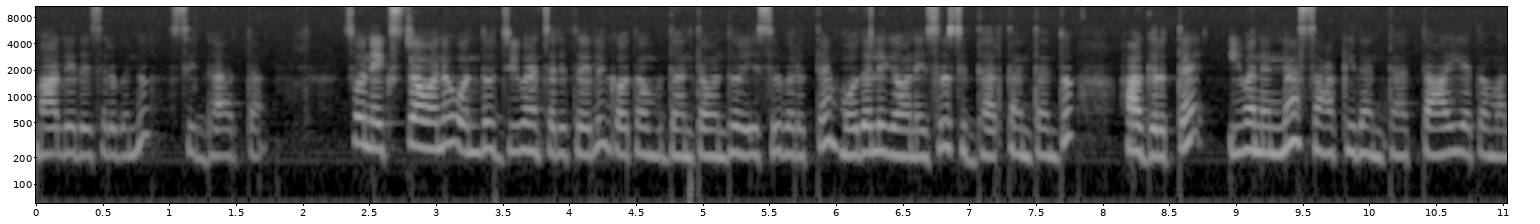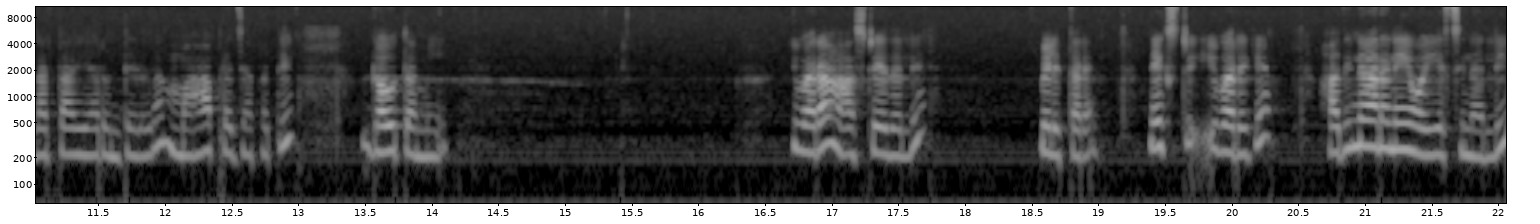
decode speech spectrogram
ಬಾಲ್ಯದ ಹೆಸರು ಬಂದು ಸಿದ್ಧಾರ್ಥ. ಸೊ ನೆಕ್ಸ್ಟ್ ಅವನು ಒಂದು ಜೀವನ ಚರಿತ್ರೆಯಲ್ಲಿ ಗೌತಮ ಬುದ್ಧ ಅಂತ ಒಂದು ಹೆಸರು ಬರುತ್ತೆ. ಮೊದಲಿಗೆ ಅವನ ಹೆಸರು ಸಿದ್ಧಾರ್ಥ ಅಂತಂದು ಆಗಿರುತ್ತೆ ಇವನನ್ನು ಸಾಕಿದಂಥ ತಾಯಿ ಅಥವಾ ಮಲತಾಯಿ ಯಾರು ಅಂತ ಹೇಳಿದ್ರೆ ಮಹಾಪ್ರಜಾಪತಿ ಗೌತಮಿ. ಇವರ ಆಶ್ರಯದಲ್ಲಿ ಬೆಳೀತಾರೆ. ನೆಕ್ಸ್ಟ್ ಇವರಿಗೆ ಹದಿನಾರನೇ ವಯಸ್ಸಿನಲ್ಲಿ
